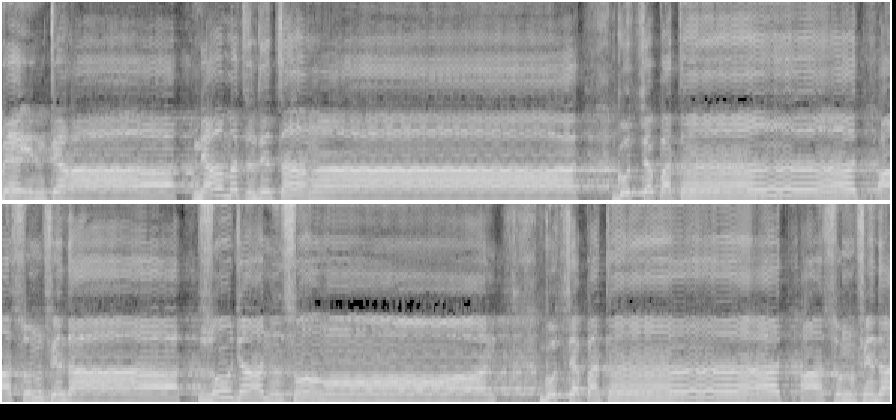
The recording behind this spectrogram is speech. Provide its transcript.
بے انتہا نعمت دچات گچ پتن آسن فدا زو جان سون۔ گچ پتن آسن فدا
